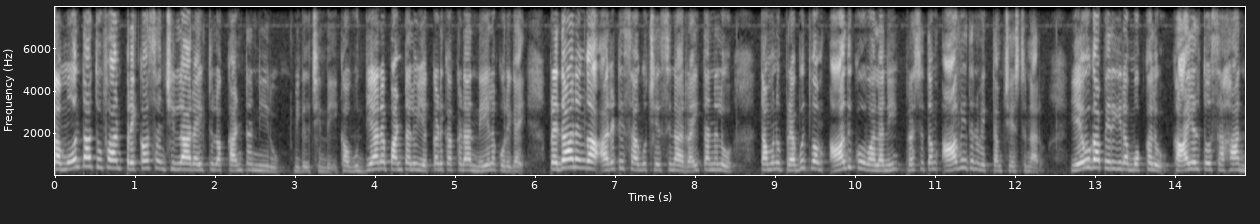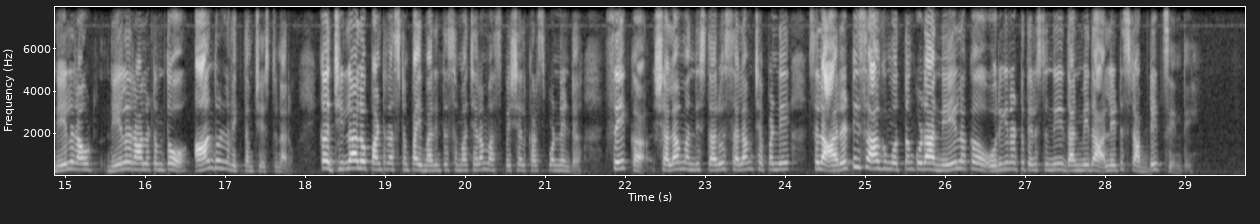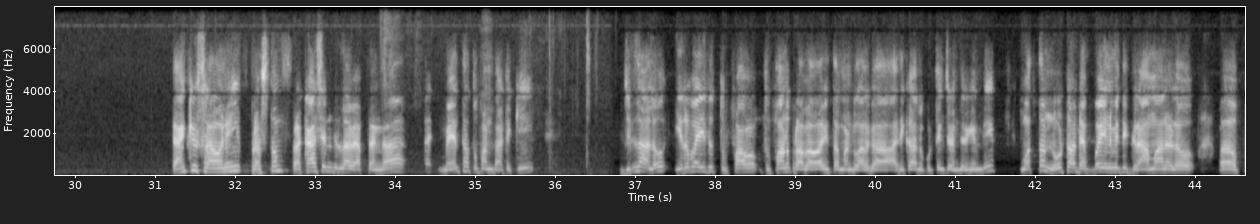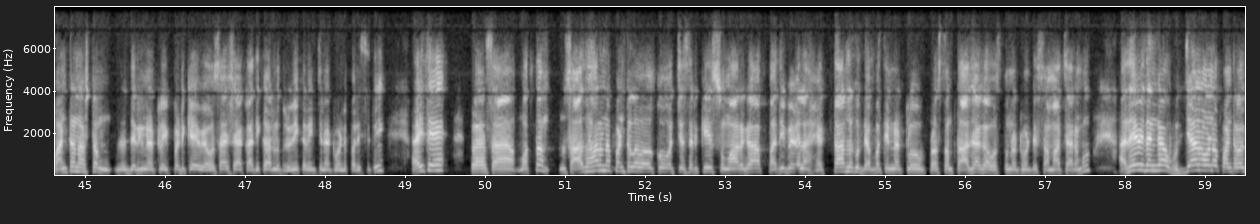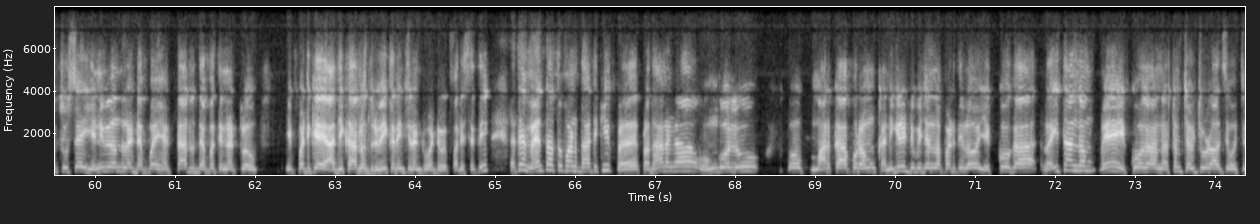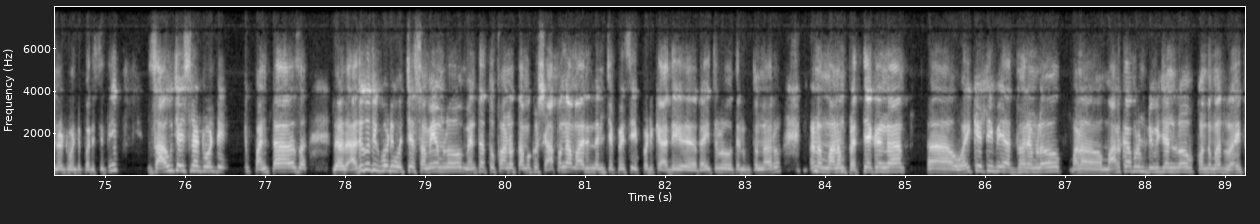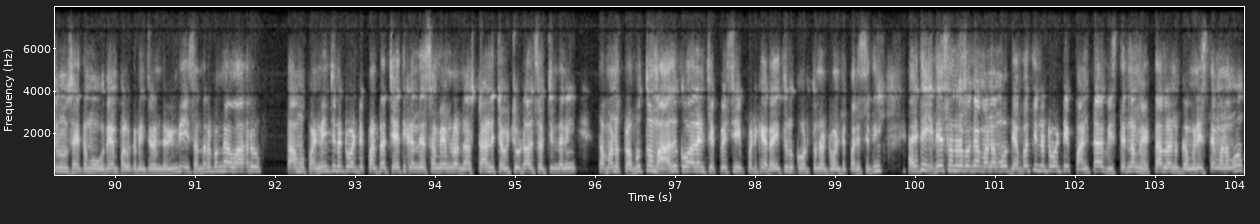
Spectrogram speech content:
ఇక మోంతా తుఫాన్ ప్రకాశం జిల్లా రైతుల కంట నీరు మిగిల్చింది. ఇక ఉద్యాన పంటలు ఎక్కడికక్కడ నేల కొరిగాయి. ప్రధానంగా అరటి సాగు చేసిన రైతన్నలు తమను ప్రభుత్వం ఆదుకోవాలని ప్రస్తుతం ఆవేదన వ్యక్తం చేస్తున్నారు. ఏవుగా పెరిగిన మొక్కలు కాయలతో సహా నేల రావు నేల రాలటంతో ఆందోళన వ్యక్తం చేస్తున్నారు. ఇక జిల్లాలో పంట నష్టంపై మరింత సమాచారం మా స్పెషల్ కరస్పాండెంట్ శేఖ్ సలాం అందిస్తారు. సలాం చెప్పండి? అసలు అరటి సాగు మొత్తం కూడా నేలకు ఒరిగినట్టు తెలుస్తుంది. దాని మీద లేటెస్ట్ అప్డేట్స్ ఏంటి? థ్యాంక్ యూ శ్రావణి ప్రస్తుతం ప్రకాశం జిల్లా వ్యాప్తంగా మేంతా తుఫాన్ దాటికి జిల్లాలో ఇరవై ఐదు తుఫా తుఫాను ప్రభావిత మండలాలుగా అధికారులు గుర్తించడం జరిగింది. మొత్తం నూట డెబ్బై ఎనిమిది గ్రామాలలో పంట నష్టం జరిగినట్లు ఇప్పటికే వ్యవసాయ శాఖ అధికారులు ధృవీకరించినటువంటి పరిస్థితి. అయితే మొత్తం సాధారణ పంటలకు వచ్చేసరికి సుమారుగా పదివేల హెక్టార్లకు దెబ్బతిన్నట్లు ప్రస్తుతం తాజాగా వస్తున్నటువంటి సమాచారము. అదేవిధంగా ఉద్యానవన పంటలకు చూస్తే ఎనిమిది వందల డెబ్బై హెక్టార్లు దెబ్బతిన్నట్లు ఇప్పటికే అధికారులు ధృవీకరించినటువంటి పరిస్థితి. అయితే మేంతా తుఫాను దాటికి ప్రధానంగా ఒంగోలు మార్కాపురం కనిగిరి డివిజన్ల పరిధిలో ఎక్కువగా రైతాంగమే ఎక్కువగా నష్టం చవి చూడాల్సి వచ్చినటువంటి పరిస్థితి. సాగు చేసినటువంటి పంట అదుగు దిగుబడి వచ్చే సమయంలో మెంత తుఫాను తమకు శాపంగా మారిందని చెప్పేసి ఇప్పటికే అది రైతులు తెలుపుతున్నారు. మనం మనం ప్రత్యేకంగా వైకేటీబీ ఆధ్వర్యంలో మన మార్కాపురం డివిజన్లో కొంతమంది రైతులను సైతము ఉదయం పలకరించడం జరిగింది. ఈ సందర్భంగా వారు తాము పండించినటువంటి పంట చేతికందే సమయంలో నష్టాన్ని చవి చూడాల్సి వచ్చిందని తమను ప్రభుత్వం ఆదుకోవాలని చెప్పేసి ఇప్పటికే రైతులు కోరుతున్నటువంటి పరిస్థితి. అయితే ఇదే సందర్భంగా మనము దెబ్బతిన్నటువంటి పంట విస్తీర్ణం హెక్టార్లను గమనిస్తే మనము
